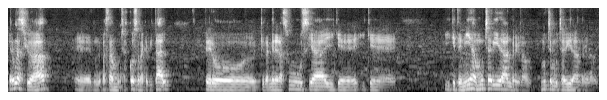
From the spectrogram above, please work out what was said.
era una ciudad donde pasaban muchas cosas, una capital, pero que también era sucia y que, y que, y que tenía mucha vida underground, mucha, mucha vida underground.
